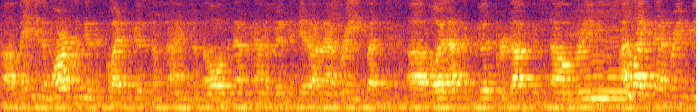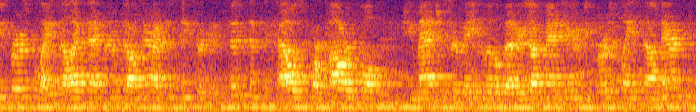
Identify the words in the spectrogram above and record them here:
Uh, maybe the marbling isn't quite as good sometimes in those, and that's kind of been the hit on that breed. But uh, boy, that's a good, productive, sound breed. I like that breed to be first place. I like that group down there. I just think they're consistent. The cow is more powerful. She matches her baby a little better. Young man, you're going to be first place down there.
